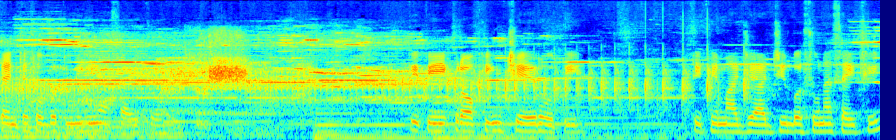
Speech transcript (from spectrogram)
त्यांच्यासोबत मीही असायचो. तिथे एक रॉकिंग चेअर होती. तिथे माझी आजी बसून असायची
